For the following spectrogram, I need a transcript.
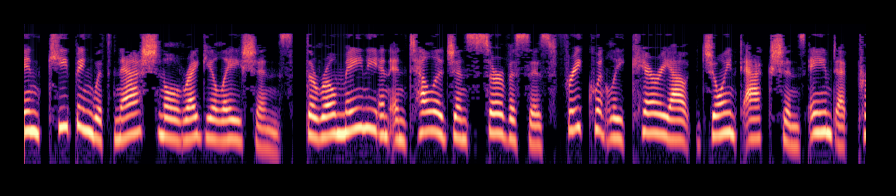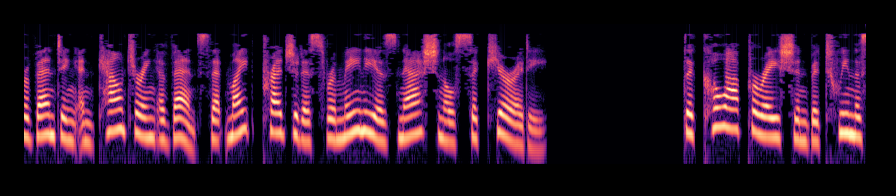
In keeping with national regulations, the Romanian intelligence services frequently carry out joint actions aimed at preventing and countering events that might prejudice Romania's national security. The cooperation between the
